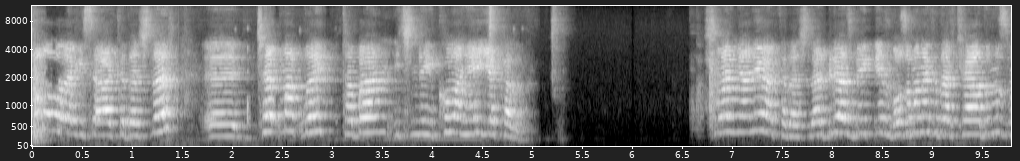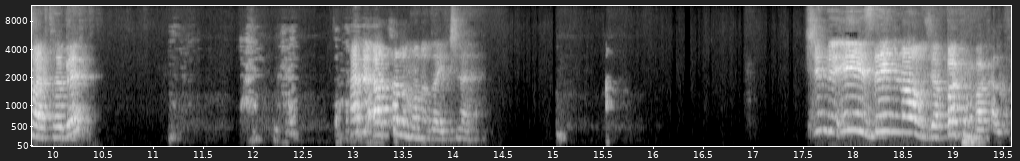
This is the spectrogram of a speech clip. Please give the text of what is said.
Son olarak ise arkadaşlar e, çakmakla tabağın içindeki kolonyayı yakalım. Şu an yanıyor arkadaşlar. Biraz bekleyelim. O zamana kadar kağıdımız var tabi. Hadi atalım onu da içine. Şimdi iyi izleyin ne olacak. Bakın bakalım.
